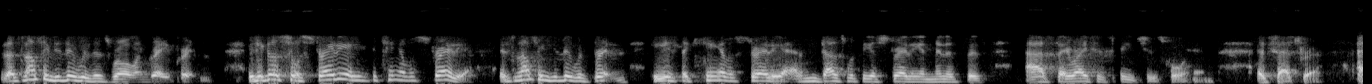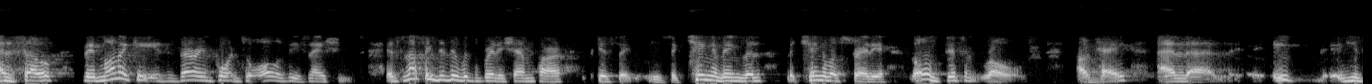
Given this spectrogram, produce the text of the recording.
It has nothing to do with his role in Great Britain. If he goes to Australia, he's the king of Australia. It's nothing to do with Britain. He is the king of Australia, and he does what the Australian ministers as they write his speeches for him, etc. And so the monarchy is very important to all of these nations. It's nothing to do with the British Empire because the, he's the king of England, the king of Australia, all different roles. Okay, and uh, he, he's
